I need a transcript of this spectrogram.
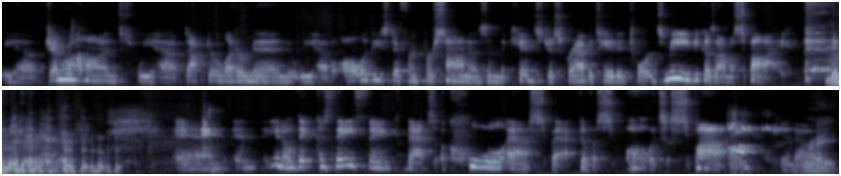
we have General Hunt, we have Dr. Letterman, we have all of these different personas, and the kids just gravitated towards me because I'm a spy. and and you know they because they think that's a cool aspect of a oh it's a spy you know right.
